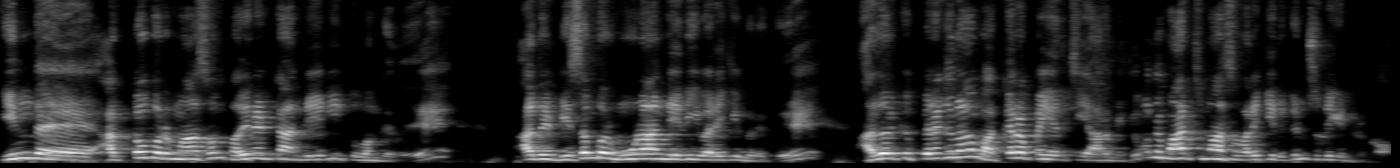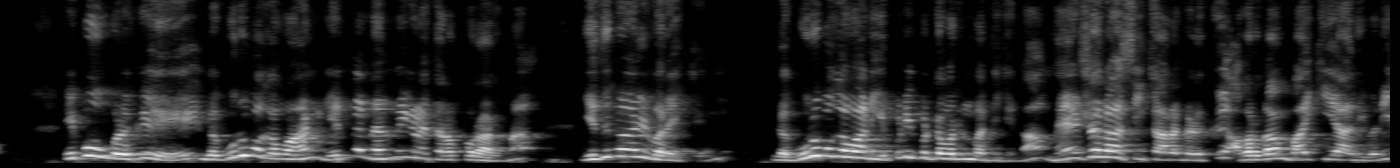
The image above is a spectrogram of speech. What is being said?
இந்த அக்டோபர் மாதம் பதினெட்டாம் தேதி துவங்குது. அது டிசம்பர் மூணாம் தேதி வரைக்கும் இருக்கு. அதற்கு பிறகுதான் வக்கர பயிற்சி ஆரம்பிக்கும். அது மார்ச் மாசம் வரைக்கும் இருக்குன்னு சொல்லிக்கிட்டு இருக்கோம். இப்போ உங்களுக்கு இந்த குரு பகவான் என்ன நன்மைகளை தரப்போறாருன்னா இதுநாள் வரைக்கும் இந்த குரு பகவான் எப்படிப்பட்டவர்னு பார்த்தீங்கன்னா மேஷராசிக்காரங்களுக்கு அவர்தான் பாக்கியாதிபதி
